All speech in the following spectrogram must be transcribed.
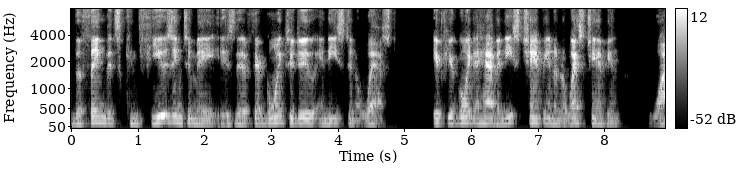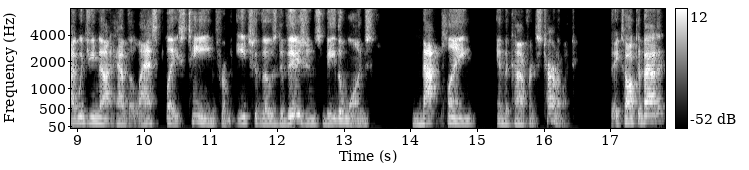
The thing that's confusing to me is that if they're going to do an East and a West, if you're going to have an East champion and a West champion, why would you not have the last place team from each of those divisions be the ones not playing in the conference tournament? They talked about it,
